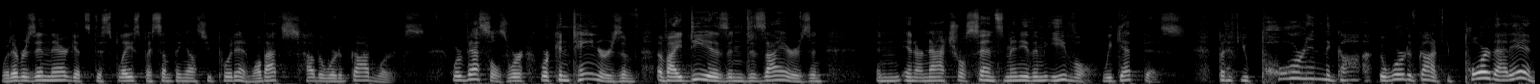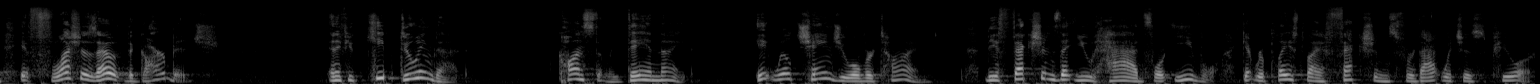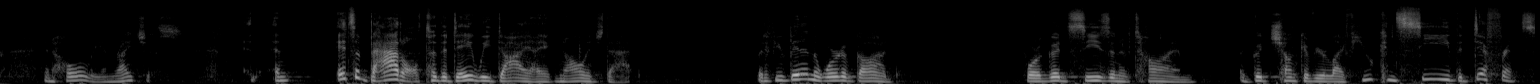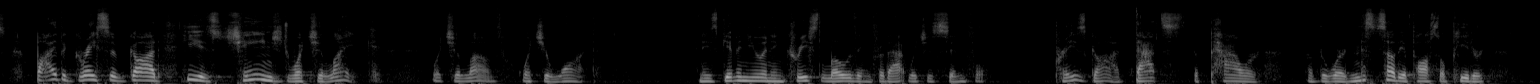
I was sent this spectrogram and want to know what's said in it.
Whatever's in there gets displaced by something else you put in. Well, that's how the Word of God works. We're vessels, we're, we're containers of, of ideas and desires. And, and in our natural sense, many of them evil. We get this. But if you pour in the, God, the Word of God, if you pour that in, it flushes out the garbage. And if you keep doing that constantly, day and night, it will change you over time. The affections that you had for evil get replaced by affections for that which is pure and holy and righteous. And, and it's a battle to the day we die, I acknowledge that. But if you've been in the Word of God for a good season of time, a good chunk of your life, you can see the difference. By the grace of God, He has changed what you like, what you love, what you want. And He's given you an increased loathing for that which is sinful. Praise God. That's the power of the Word. And this is how the Apostle Peter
